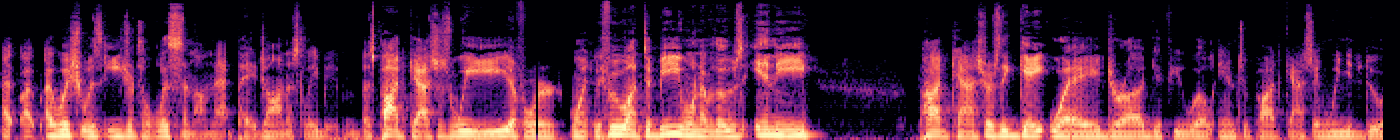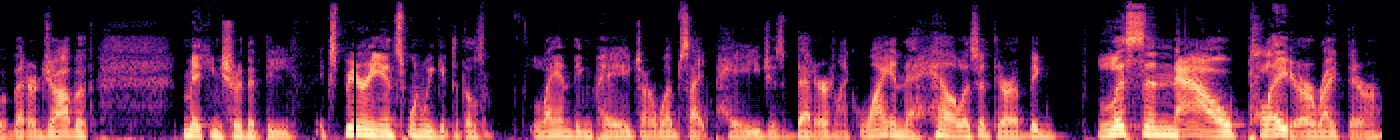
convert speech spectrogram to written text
I, I, I wish it was easier to listen on that page, honestly. As podcasters, we, if we're going, if we want to be one of those innie podcasters, the gateway drug, if you will, into podcasting, we need to do a better job of making sure that the experience when we get to the landing page, our website page is better. Like, why in the hell isn't there a big listen now player right there?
